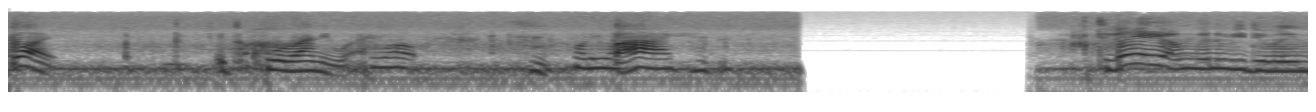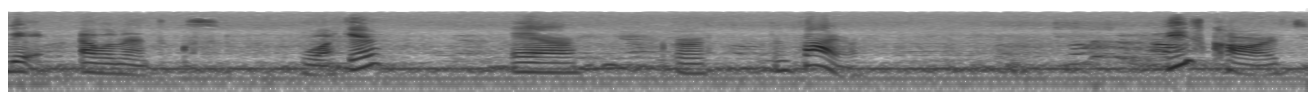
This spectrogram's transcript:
Good. It's cool anyway. Well, what do you Bye. Today I'm going to be doing the elementals. Water, air, earth, and fire. These cards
